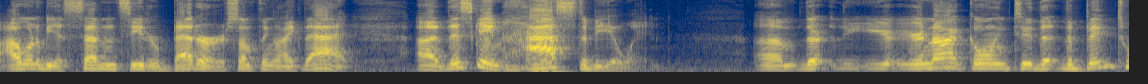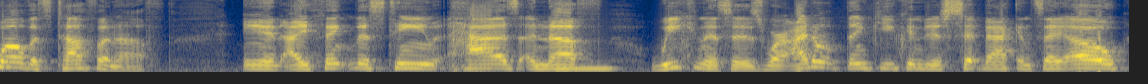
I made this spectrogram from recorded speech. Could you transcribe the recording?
I want to be a seven seed or better," or something like that, uh, this game has to be a win. Um, you're, you're not going to the the Big Twelve is tough enough and I think this team has enough weaknesses where I don't think you can just sit back and say, oh,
